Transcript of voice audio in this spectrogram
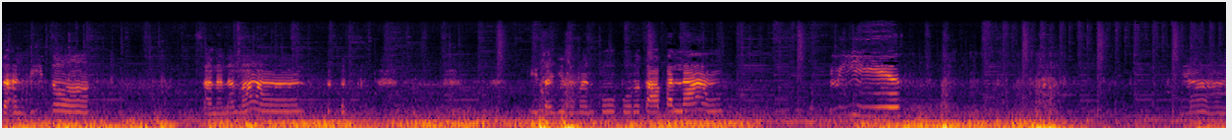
kami nadaan dito. Sana naman. Kita nyo naman po, puro tapal lang. Please. Yan.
